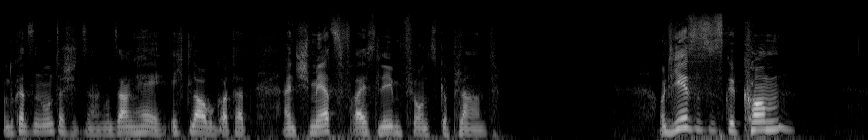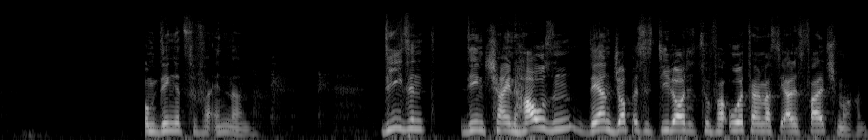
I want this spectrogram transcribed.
Und du kannst einen Unterschied sagen und sagen, hey, ich glaube, Gott hat ein schmerzfreies Leben für uns geplant. Und Jesus ist gekommen, um Dinge zu verändern. Die sind, die in Scheinhausen, deren Job ist es, die Leute zu verurteilen, was sie alles falsch machen.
